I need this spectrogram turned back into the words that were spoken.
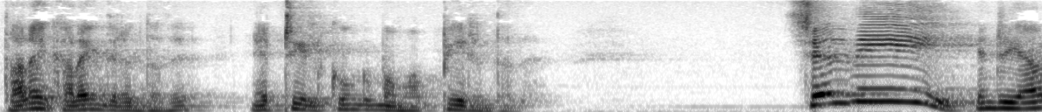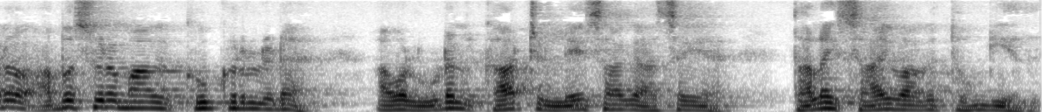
தலை கலைந்திருந்தது நெற்றியில் குங்குமம் அப்பியிருந்தது. செல்வி! என்று யாரோ அபசுரமாக கூக்குரலிட அவள் உடல் காற்றில் லேசாக அசைய தலை சாய்வாக தொங்கியது.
